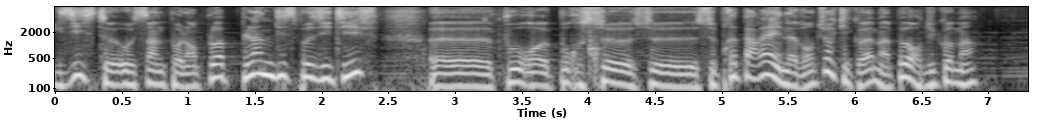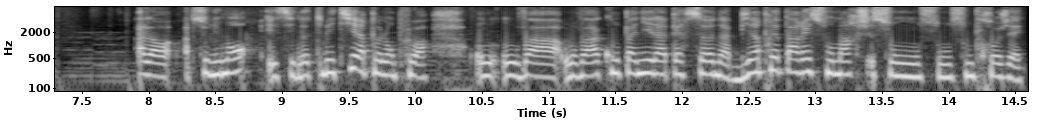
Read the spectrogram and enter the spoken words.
existe au sein de Pôle Emploi plein de dispositifs euh, pour se préparer à une aventure qui est quand même un peu hors du commun. Alors absolument, et c'est notre métier à Pôle Emploi. On, va on va accompagner la personne à bien préparer son marché, son, son, projet.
